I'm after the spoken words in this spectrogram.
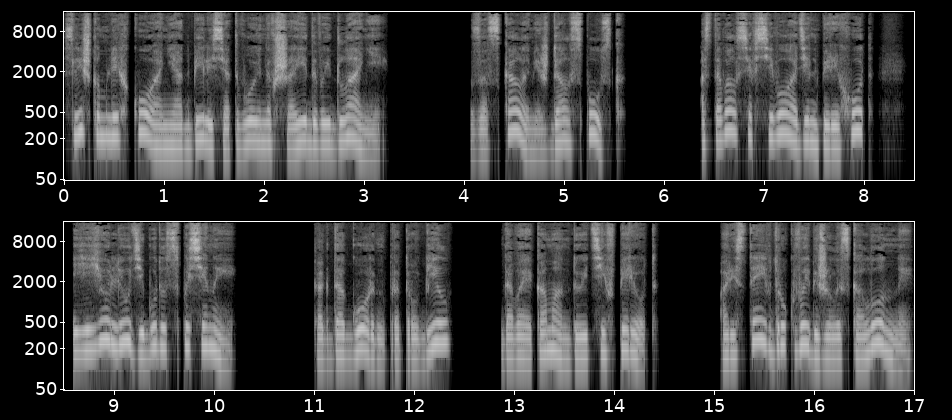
Слишком легко они отбились от воинов Шаидовой длани. За скалами ждал спуск. Оставался всего один переход, ее люди будут спасены. Когда Горн протрубил, давая команду идти вперед, Аристей вдруг выбежал из колонны,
